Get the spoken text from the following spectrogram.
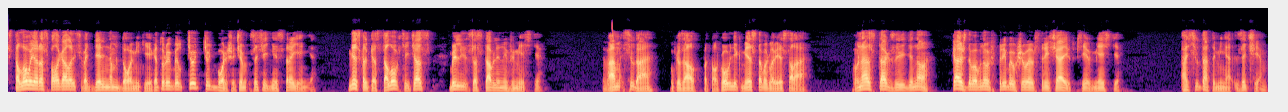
Столовая располагалась в отдельном домике, который был чуть-чуть больше, чем соседнее строение. Несколько столов сейчас были составлены вместе. «Вам сюда», — указал подполковник место во главе стола. «У нас так заведено. Каждого вновь прибывшего встречают все вместе». «А сюда-то меня зачем?»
